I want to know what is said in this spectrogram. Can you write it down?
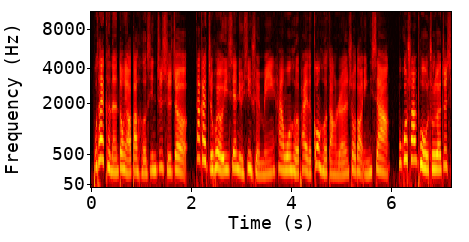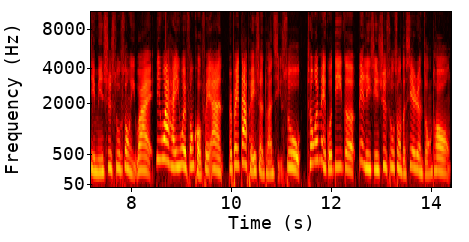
不太可能动摇到核心支持者，大概只会有一些女性选民和温和派的共和党人受到影响。不过，川普除了这起民事诉讼以外，另外还因为封口费案而被大陪审团起诉，成为美国第一个面临刑事诉讼的卸任总统。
